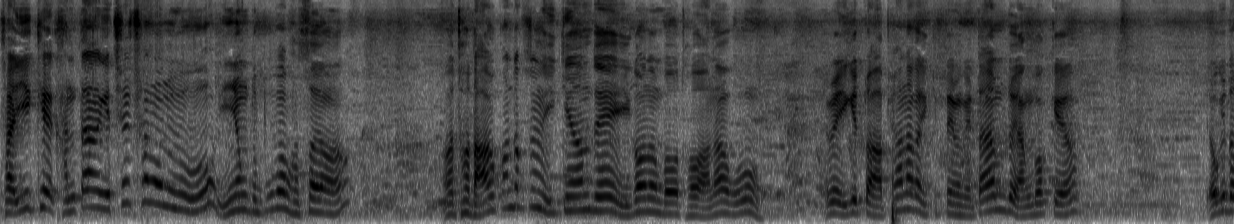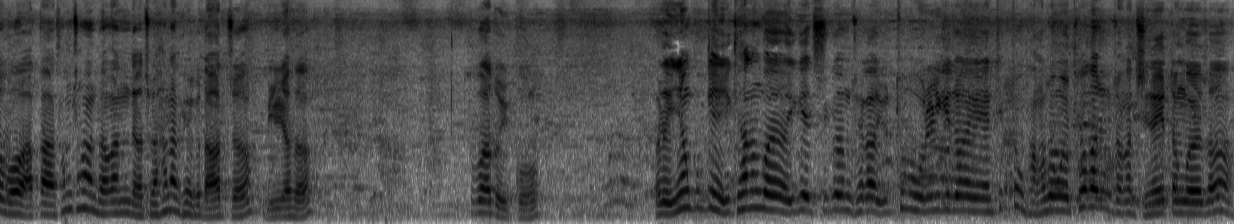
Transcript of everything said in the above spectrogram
자 이렇게 간단하게 7,000원으로 인형도 뽑아봤어요. 어, 더 나올 건덕지는 있긴 한데 이거는 뭐 더 안 하고. 왜냐면 이게 또 앞에 하나가 있기 때문에 다른 분도 양보할게요. 여기도 뭐 아까 3,000원 더 갔는데 어차피 하나 결국 나왔죠. 밀려서. 후바도 있고 원래 인형 뽑기는 이렇게 하는 거예요. 이게 지금 제가 유튜브 올리기 전에 그냥 틱톡 방송을 펴가지고 잠깐 진행했던 거여서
